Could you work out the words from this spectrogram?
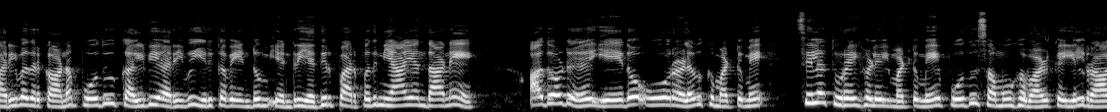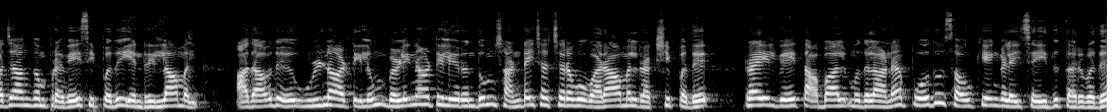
அறிவதற்கான பொது கல்வி அறிவு இருக்க வேண்டும் என்று எதிர்பார்ப்பது நியாயம்தானே அதோடு ஏதோ ஓரளவுக்கு மட்டுமே சில துறைகளில் மட்டுமே பொது சமூக வாழ்க்கையில் ராஜாங்கம் பிரவேசிப்பது என்றில்லாமல் அதாவது உள்நாட்டிலும் வெளிநாட்டிலிருந்தும் சண்டை சச்சரவு வராமல் ரட்சிப்பது ரயில்வே தபால் முதலான பொது சௌக்கியங்களை செய்து தருவது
